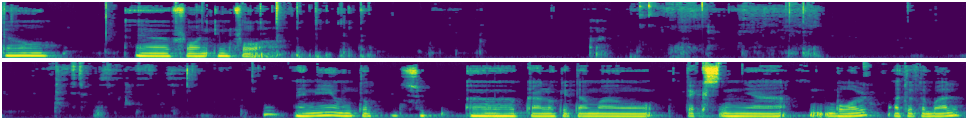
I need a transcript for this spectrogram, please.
atau uh, phone info? Ini untuk uh, kalau kita mau teksnya bold atau tebal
